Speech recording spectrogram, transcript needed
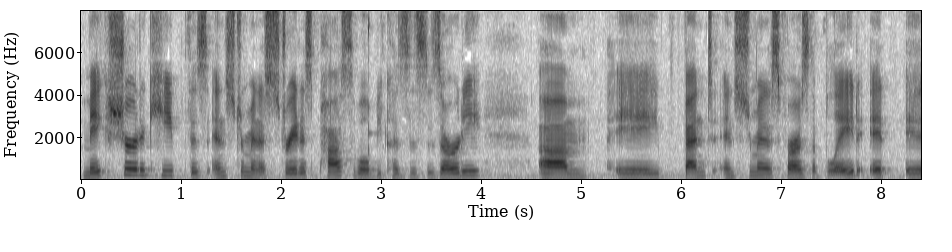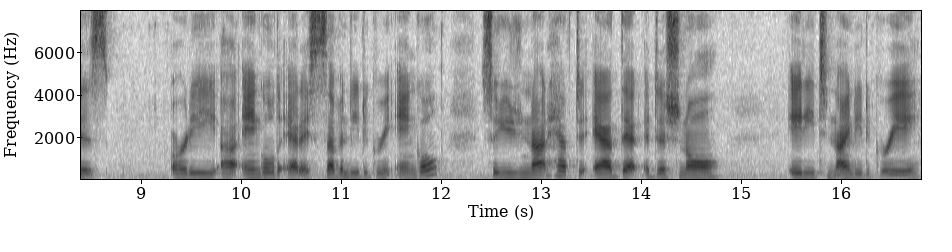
Make sure to keep this instrument as straight as possible because this is already um, a bent instrument as far as the blade. It is already uh, angled at a 70 degree angle, so you do not have to add that additional 80 to 90 degree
